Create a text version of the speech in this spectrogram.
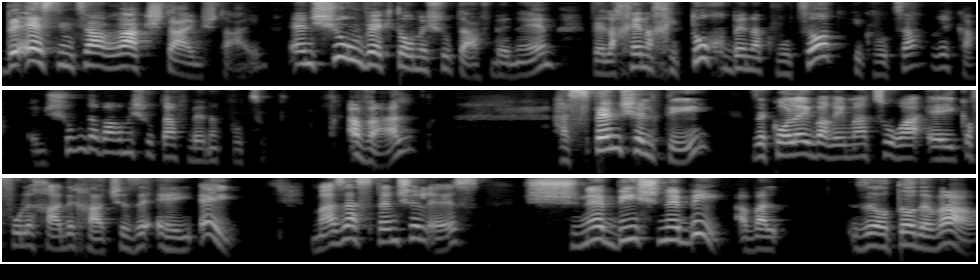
ב-S נמצא רק 2-2, אין שום וקטור משותף ביניהם, ולכן החיתוך בין הקבוצות היא קבוצה ריקה, אין שום דבר משותף בין הקבוצות. אבל הספן של T זה כל האיברים מהצורה A כפול 1-1 שזה AA. מה זה הספן של S? שני B שני B, אבל זה אותו דבר.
